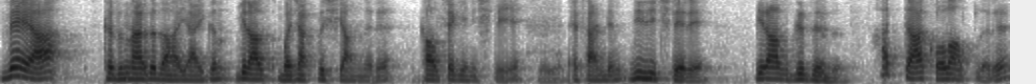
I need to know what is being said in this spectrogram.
Veya kadınlarda daha yaygın biraz bacak dış yanları, kalça genişliği, efendim diz içleri, biraz gıdı, Gıdı. hatta kol altları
